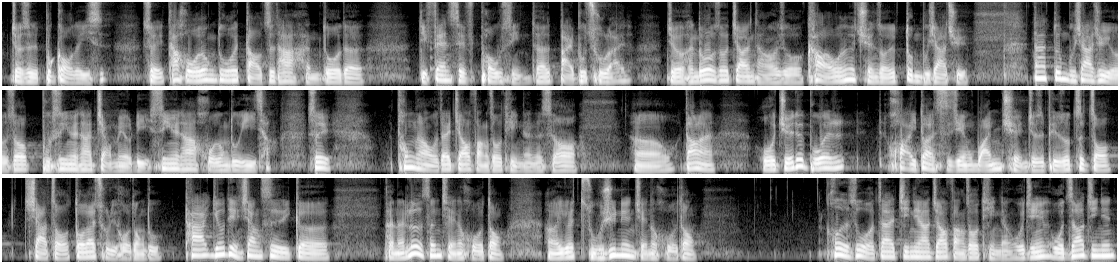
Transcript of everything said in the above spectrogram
就是不够的意思。所以他活动度会导致他很多的 defensive posing，它摆不出来的。就很多的时候，教练常会说：“靠，我那个拳手就蹲不下去。”但蹲不下去，有时候不是因为他脚没有力，是因为他活动度异常。所以通常我在教防守体能的时候，呃，当然我绝对不会花一段时间完全就是，比如说这周。下周都在处理活动度，它有点像是一个可能热身前的活动，呃，一个主训练前的活动，或者是我在今天要教防守体能，我今天我知道今天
